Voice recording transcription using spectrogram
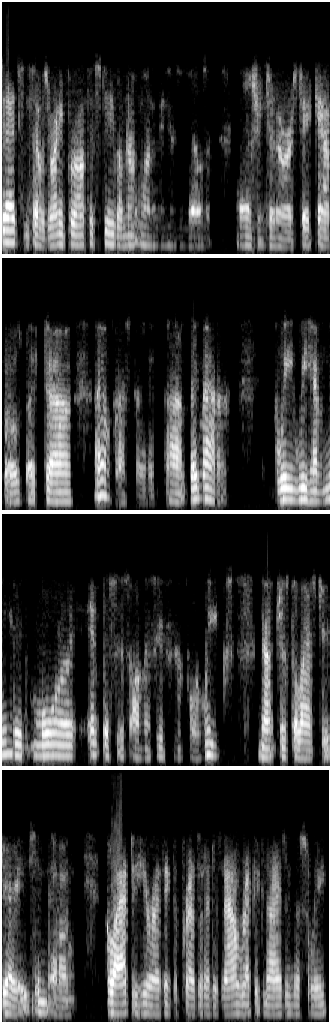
said since I was running for office, Steve, I'm not one of the yells at Washington or our state capitals, but uh, I am frustrated. Uh, they matter. We we have needed more emphasis on this issue for weeks, not just the last two days, and, and I'm glad to hear. I think the president is now recognizing this week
